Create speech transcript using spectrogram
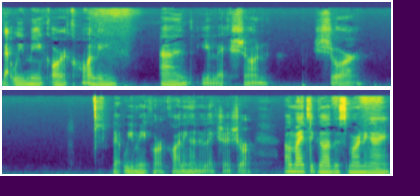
that we make our calling and election sure. That we make our calling and election sure. Almighty God, this morning I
